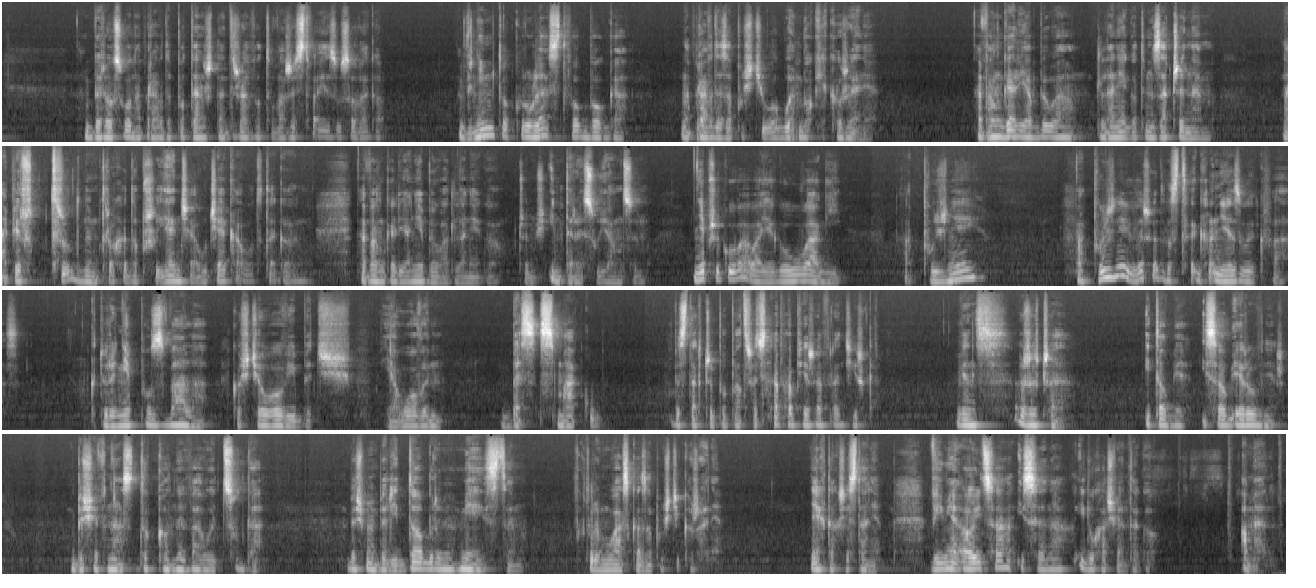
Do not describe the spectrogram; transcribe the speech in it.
wyrosło naprawdę potężne drzewo Towarzystwa Jezusowego. W nim to Królestwo Boga naprawdę zapuściło głębokie korzenie. Ewangelia była dla niego tym zaczynem. Najpierw trudnym trochę do przyjęcia, uciekał od tego. Ewangelia nie była dla niego czymś interesującym. Nie przykuwała jego uwagi. A później, a później wyszedł z tego niezły kwas, który nie pozwala Kościołowi być jałowym bez smaku. Wystarczy popatrzeć na papieża Franciszka. Więc życzę i Tobie, i sobie również by się w nas dokonywały cuda, byśmy byli dobrym miejscem, w którym łaska zapuści korzenie. Niech tak się stanie. W imię Ojca i Syna i Ducha Świętego. Amen.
